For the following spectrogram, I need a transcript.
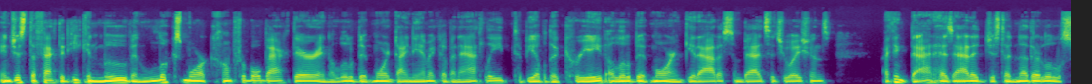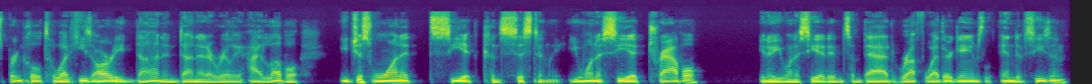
and just the fact that he can move and looks more comfortable back there and a little bit more dynamic of an athlete to be able to create a little bit more and get out of some bad situations. I think that has added just another little sprinkle to what he's already done and done at a really high level. You just want to see it consistently. You want to see it travel. You know, you want to see it in some bad, rough weather games, end of season.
